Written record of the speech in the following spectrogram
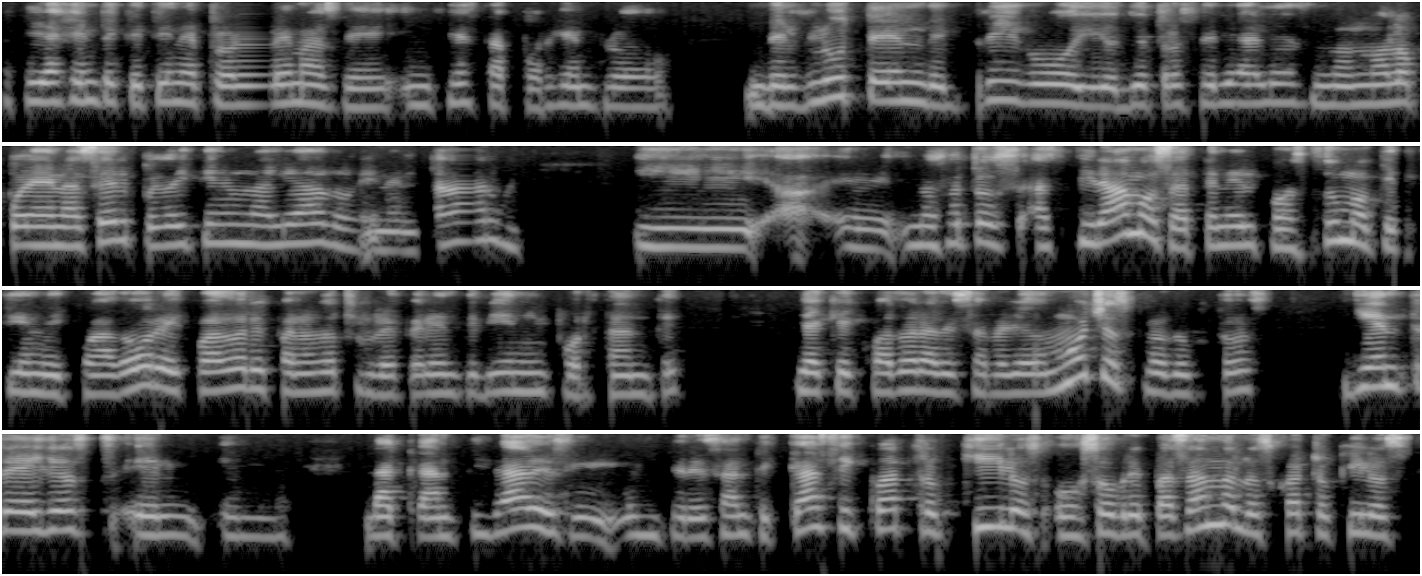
Aquella gente que tiene problemas de ingesta, por ejemplo, del gluten, del trigo y de otros cereales, no, no lo pueden hacer, pues ahí tienen un aliado en el tarwi. Y ah, eh, nosotros aspiramos a tener el consumo que tiene Ecuador. Ecuador es para nosotros un referente bien importante, ya que Ecuador ha desarrollado muchos productos y entre ellos la cantidad es interesante, casi cuatro kilos o sobrepasando los cuatro kilos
